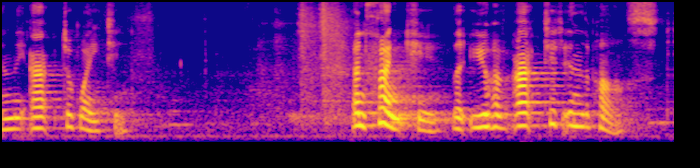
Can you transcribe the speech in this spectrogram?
in the act of waiting. And thank you that you have acted in the past,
